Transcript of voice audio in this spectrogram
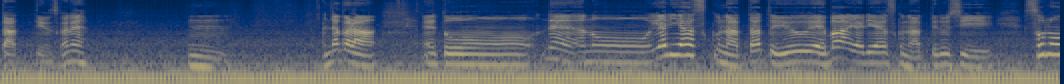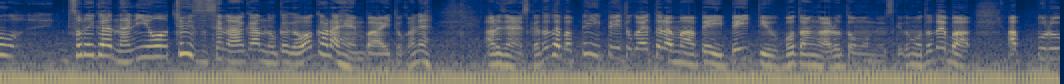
たっていうんですかね。うん。だから、えっ、ー、と、ね、あのー、やりやすくなったと言えばやりやすくなってるし、その、それが何をチョイスせなあかんのかが分からへん場合とかね、あるじゃないですか。例えば PayPay とかやったら、まあ PayPay っていうボタンがあると思うんですけども、例えば Apple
